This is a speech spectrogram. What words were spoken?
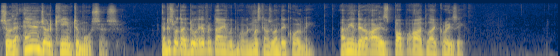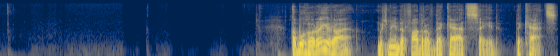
So the angel came to Moses and this is what I do every time with, with Muslims when they call me. I mean, their eyes pop out like crazy. Abu Huraira, which means the father of the cats, said, the cats.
